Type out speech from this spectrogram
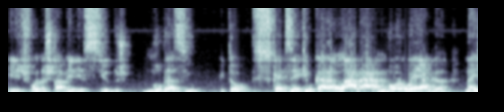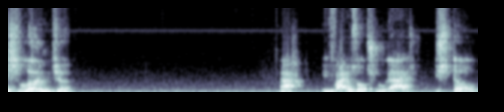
eles foram estabelecidos no Brasil. Então, isso quer dizer que o cara lá na Noruega, na Islândia, em vários outros lugares, estão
